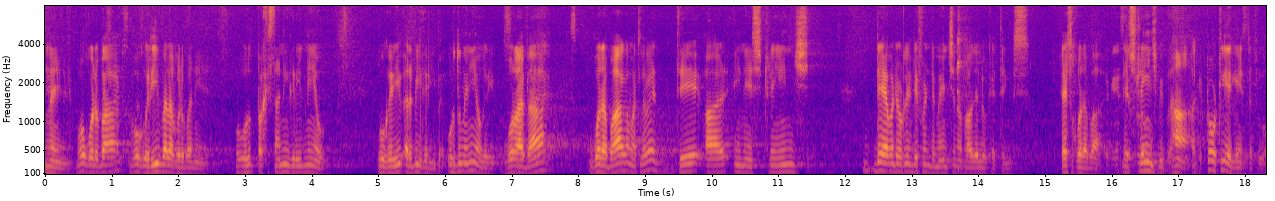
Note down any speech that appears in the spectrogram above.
نہیں نہیں وہ غربا وہ غریب والا غربا نہیں ہے۔ وہ پاکستانی غریب نہیں ہے وہ۔ وہ غریب عربی غریب ہے۔ اردو میں نہیں ہے وہ غریب۔ غربا غربا کا مطلب ہے they are in a strange they have a totally different dimension of how they look at things that's غربا۔ دے اسٹرینج پیپل ہاں totally against the flow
